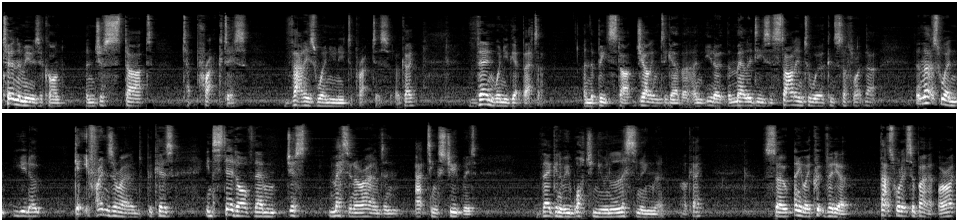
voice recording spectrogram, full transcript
turn the music on, and just start to practice that is when you need to practice, okay? Then when you get better and the beats start gelling together and you know the melodies are starting to work and stuff like that, then that's when, you know, get your friends around because instead of them just messing around and acting stupid, they're going to be watching you and listening then, okay? So anyway, quick video. That's what it's about, alright?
